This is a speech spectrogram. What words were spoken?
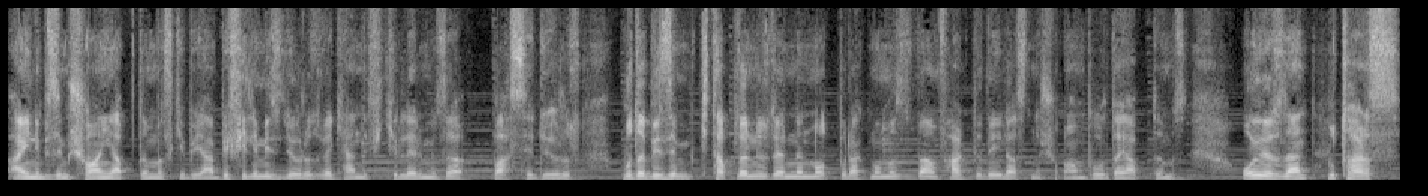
aynı bizim şu an yaptığımız gibi. Yani bir film izliyoruz ve kendi fikirlerimize bahsediyoruz. Bu da bizim kitapların üzerine not bırakmamızdan farklı değil aslında şu an burada yaptığımız. O yüzden bu tarz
